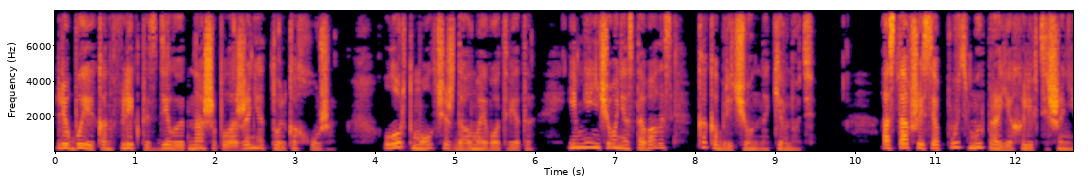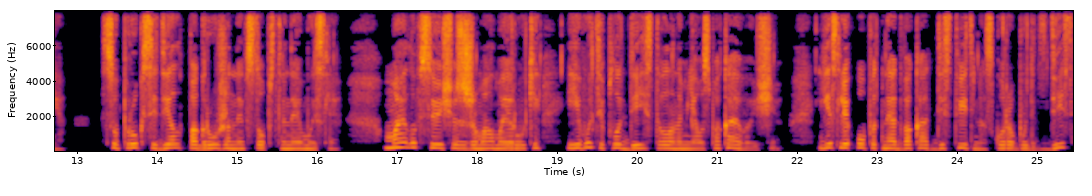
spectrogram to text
любые конфликты сделают наше положение только хуже. Лорд молча ждал моего ответа, и мне ничего не оставалось, как обреченно кивнуть. Оставшийся путь мы проехали в тишине. Супруг сидел, погруженный в собственные мысли. Майло все еще сжимал мои руки, и его тепло действовало на меня успокаивающе. Если опытный адвокат действительно скоро будет здесь,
